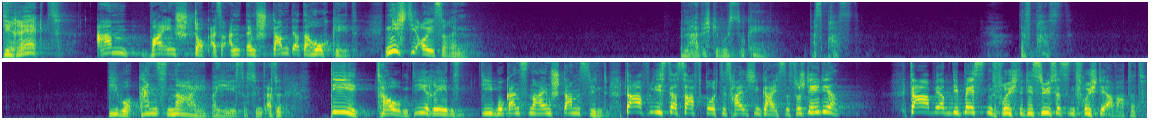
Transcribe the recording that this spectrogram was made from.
direkt am Weinstock, also an dem Stamm, der da hochgeht. Nicht die äußeren. Und dann habe ich gewusst, okay, das passt. Ja, das passt. Die, wo ganz nahe bei Jesus sind, also die Trauben, die Reben, die, wo ganz nahe im Stamm sind, da fließt der Saft durch des Heiligen Geistes. Versteht ihr? Da werden die besten Früchte, die süßesten Früchte erwartet.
